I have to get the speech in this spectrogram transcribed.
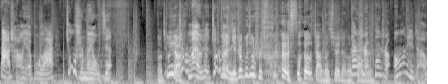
大厂也不来，就是没有劲，啊，对呀、就是漫游就，就是没有劲。对你这不就是说 所有的展的缺点都差但是？但是 Only 展，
